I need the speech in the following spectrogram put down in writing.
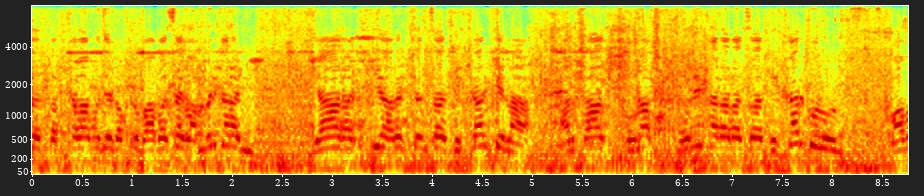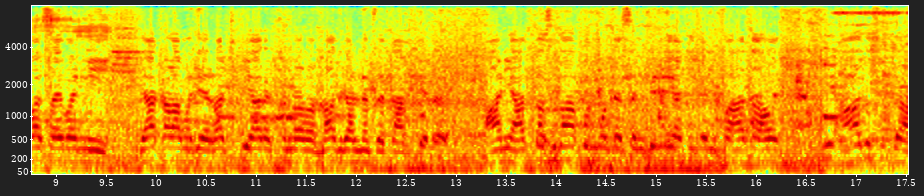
तर तत्काळामध्ये डॉक्टर बाबासाहेब आंबेडकरांनी या राजकीय आरक्षणाचा धिक्कार केला. अर्थात पुन्हा पुणे कराराचा धिक्कार करून बाबासाहेबांनी त्या काळामध्ये राजकीय आरक्षणाला लाद घालण्याचं काम केलं. आणि आत्तासुद्धा आपण मोठ्या संख्येने या ठिकाणी पाहत आहोत की आजसुद्धा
